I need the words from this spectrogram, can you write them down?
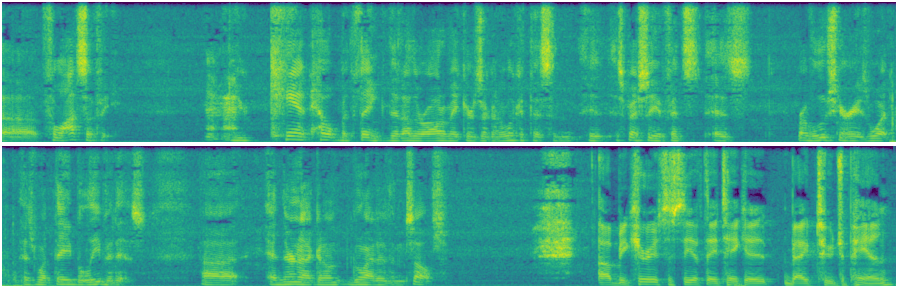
uh, philosophy. You can't help but think that other automakers are going to look at this, and especially if it's as revolutionary as what as what they believe it is, uh, and they're not going to go at it themselves. I'll be curious to see if they take it back to Japan.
